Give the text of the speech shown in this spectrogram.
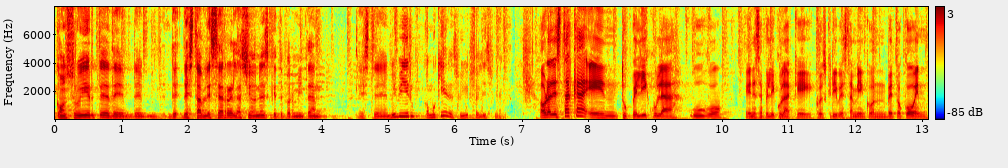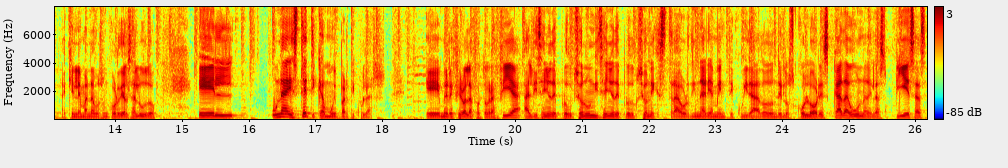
construirte, de, establecer relaciones que te permitan este, vivir como quieres, vivir feliz. Ahora, destaca en tu película, Hugo, en esa película que coescribes también con Beto Cohen, a quien le mandamos un cordial saludo, una estética muy particular. Eh, me refiero a la fotografía, al diseño de producción, un diseño de producción extraordinariamente cuidado, donde los colores, cada una de las piezas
